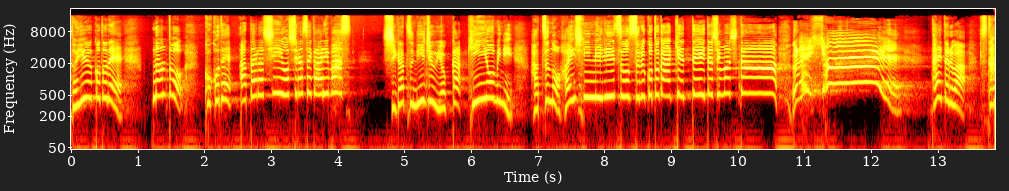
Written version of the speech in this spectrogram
ということで、なんと、ここで新しいお知らせがあります4月24日金曜日に初の配信リリースをすることが決定いたしましたういひょーいタイトルは、スター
